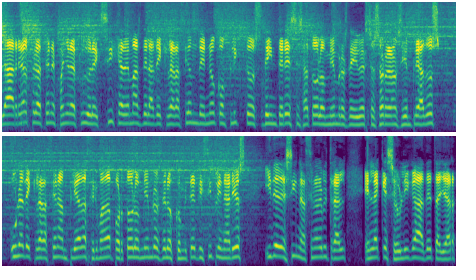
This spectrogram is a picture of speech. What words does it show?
la Real Federación Española de Fútbol exige, además de la declaración de no conflictos de intereses a todos los miembros de diversos órganos y empleados, una declaración ampliada firmada por todos los miembros de los comités disciplinarios y de designación arbitral en la que se obliga a detallar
